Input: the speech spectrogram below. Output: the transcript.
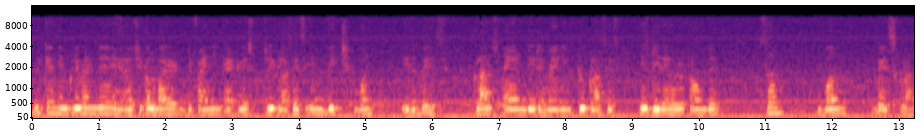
We can implement the hierarchical by defining at least three classes in which one is base class and the remaining two classes is derived from the sum one base class.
